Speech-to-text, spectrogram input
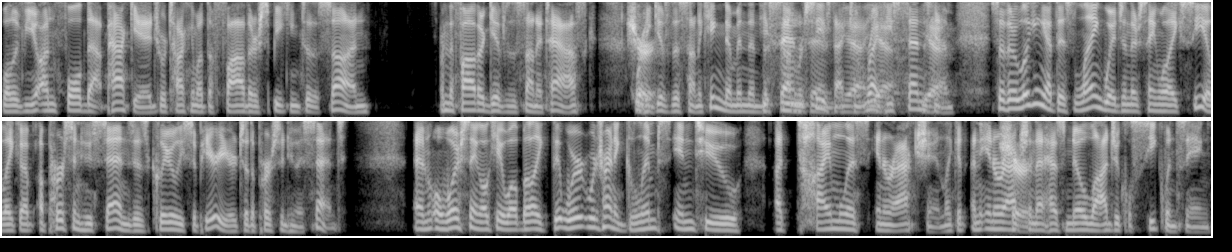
well, if you unfold that package, we're talking about the Father speaking to the Son and the father gives the son a task sure. or he gives the son a kingdom and then the he son receives him. that kingdom right yeah, he sends yeah. him so they're looking at this language and they're saying well like see like a, a person who sends is clearly superior to the person who is sent and we're saying, okay, well, but like we're we're trying to glimpse into a timeless interaction, like a, an interaction sure. that has no logical sequencing.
